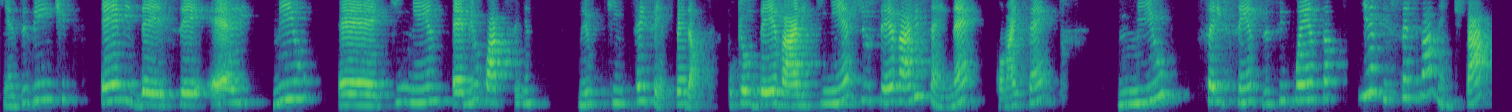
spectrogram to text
520. MDCL 1.000, é, 500, é 1.400, 1.600, perdão. Porque o D vale 500 e o C vale 100, né? com mais 100, 1.650 e assim sucessivamente, tá?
